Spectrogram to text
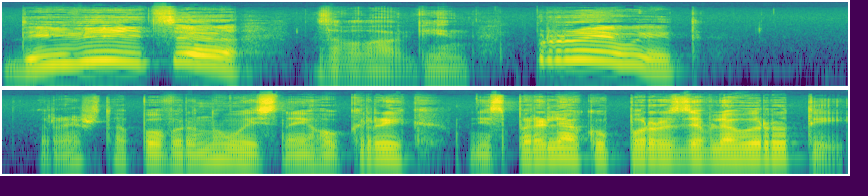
Дивіться, заволав він. привид. Решта повернулись на його крик і з переляку пороззявляли роти.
